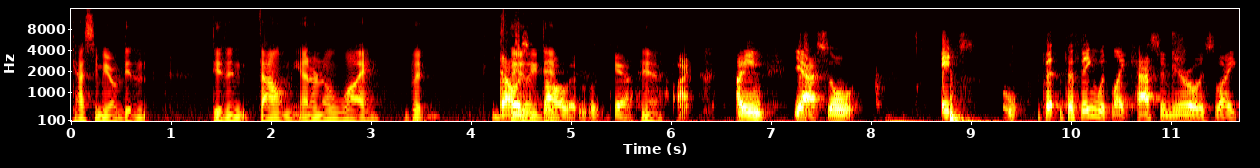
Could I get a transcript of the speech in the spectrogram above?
Casemiro didn't didn't foul me. I don't know why, but That was a did. foul. It looked, yeah. yeah. I, I mean, yeah. So it's the the thing with like Casemiro is like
